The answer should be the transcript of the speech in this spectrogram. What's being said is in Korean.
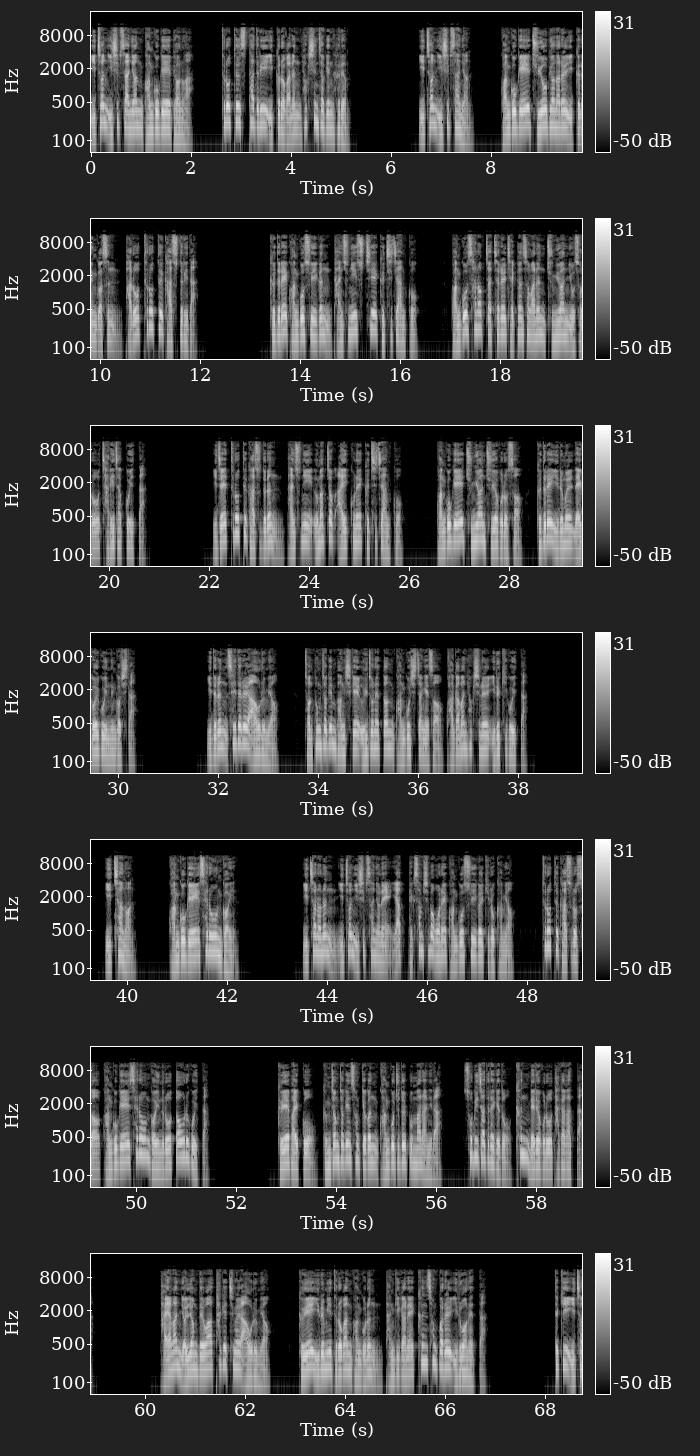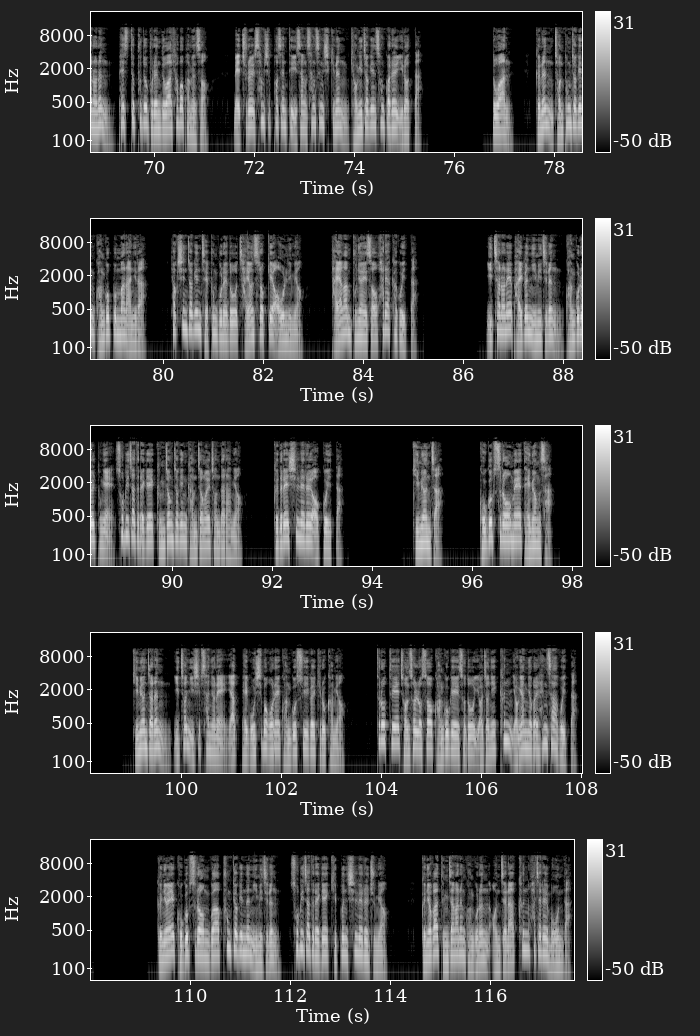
2024년 광고계의 변화, 트로트 스타들이 이끌어가는 혁신적인 흐름. 2024년 광고계의 주요 변화를 이끄는 것은 바로 트로트 가수들이다. 그들의 광고 수익은 단순히 수치에 그치지 않고 광고 산업 자체를 재편성하는 중요한 요소로 자리 잡고 있다. 이제 트로트 가수들은 단순히 음악적 아이콘에 그치지 않고 광고계의 중요한 주역으로서 그들의 이름을 내걸고 있는 것이다. 이들은 세대를 아우르며 전통적인 방식에 의존했던 광고 시장에서 과감한 혁신을 일으키고 있다. 이찬원, 광고계의 새로운 거인. 이찬원은 2024년에 약 130억 원의 광고 수익을 기록하며 트로트 가수로서 광고계의 새로운 거인으로 떠오르고 있다. 그의 밝고 긍정적인 성격은 광고주들 뿐만 아니라 소비자들에게도 큰 매력으로 다가갔다. 다양한 연령대와 타겟층을 아우르며 그의 이름이 들어간 광고는 단기간에 큰 성과를 이루어냈다. 특히 이찬원은 패스트푸드 브랜드와 협업하면서 매출을 30% 이상 상승시키는 경이적인 성과를 이뤘다. 또한 그는 전통적인 광고뿐만 아니라 혁신적인 제품군에도 자연스럽게 어울리며 다양한 분야에서 활약하고 있다. 2,000원의 밝은 이미지는 광고를 통해 소비자들에게 긍정적인 감정을 전달하며 그들의 신뢰를 얻고 있다. 김연자 고급스러움의 대명사 김연자는 2024년에 약 150억 원의 광고 수익을 기록하며 트로트의 전설로서 광고계에서도 여전히 큰 영향력을 행사하고 있다. 그녀의 고급스러움과 품격 있는 이미지는 소비자들에게 깊은 신뢰를 주며 그녀가 등장하는 광고는 언제나 큰 화제를 모은다.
